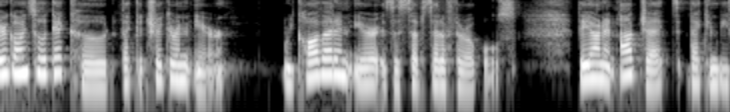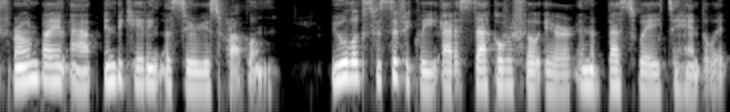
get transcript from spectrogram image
are going to look at code that could trigger an error. Recall that an error is a subset of throwables. They are an object that can be thrown by an app indicating a serious problem. We will look specifically at a Stack Overflow error and the best way to handle it.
